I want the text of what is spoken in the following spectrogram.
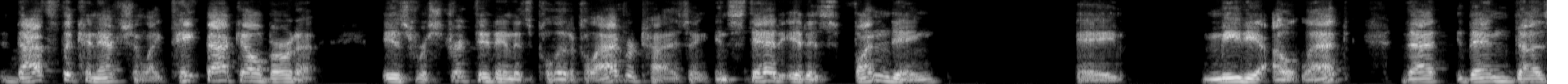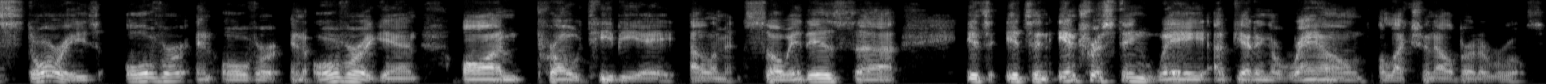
that's the connection. Like, take back Alberta is restricted in its political advertising. Instead, it is funding a media outlet that then does stories over and over and over again on pro TBA elements. So it is uh, it's it's an interesting way of getting around election Alberta rules.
